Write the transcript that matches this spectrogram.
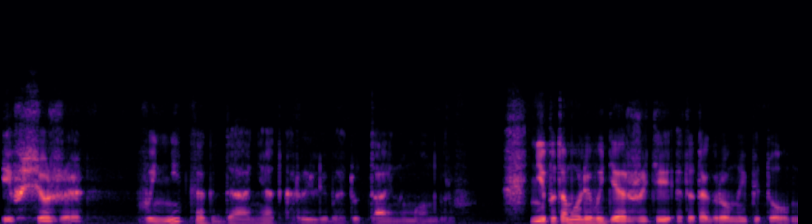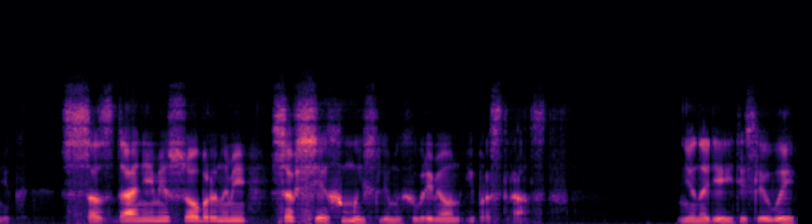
И все же вы никогда не открыли бы эту тайну монгров. Не потому ли вы держите этот огромный питомник с созданиями, собранными со всех мыслимых времен и пространств? Не надеетесь ли вы,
